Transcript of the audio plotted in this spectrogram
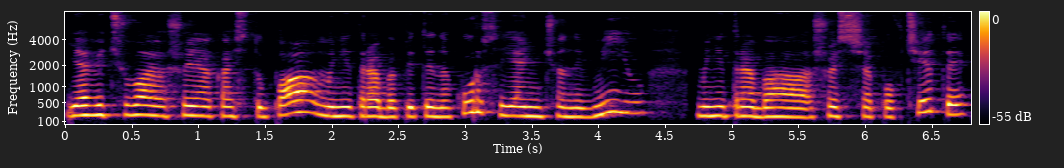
я відчуваю, що я якась тупа, мені треба піти на курси, я нічого не вмію, мені треба щось ще повчити.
